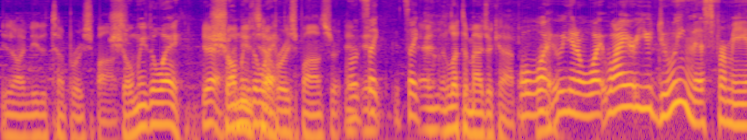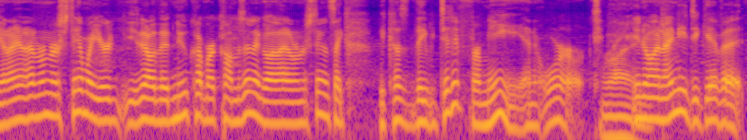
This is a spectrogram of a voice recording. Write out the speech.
You know, I need a temporary sponsor. Show me the way. yeah, Show I me need the a way. temporary sponsor. Well, and- it's like- it's like- and, and let the magic happen. Well, why you know why why are you doing this for me? And I, I don't understand why you're you know the newcomer comes in and goes I don't understand. It's like because they did it for me and it worked. Right. You know, and I need to give it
